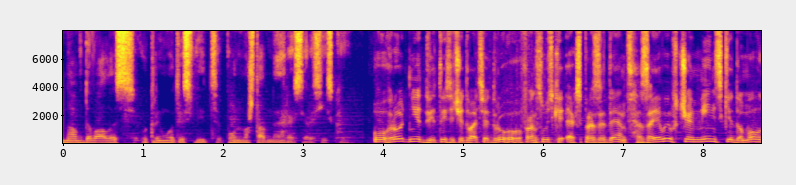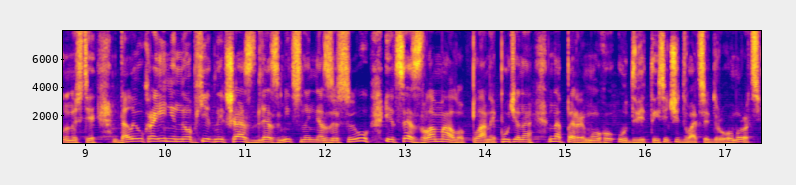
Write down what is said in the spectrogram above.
нам вдавалось утримуватись від повномасштабної агресії російської. У грудні 2022-го французький експрезидент заявив, що мінські домовленості дали Україні необхідний час для зміцнення ЗСУ, і це зламало плани Путіна на перемогу у 2022 році.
